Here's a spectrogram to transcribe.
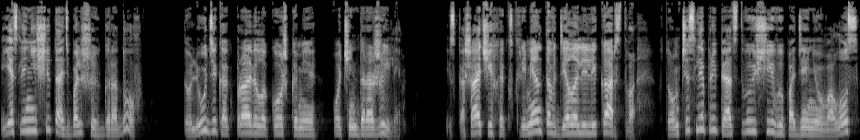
если не считать больших городов, то люди, как правило, кошками очень дорожили. Из кошачьих экскрементов делали лекарства — в том числе препятствующие выпадению волос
